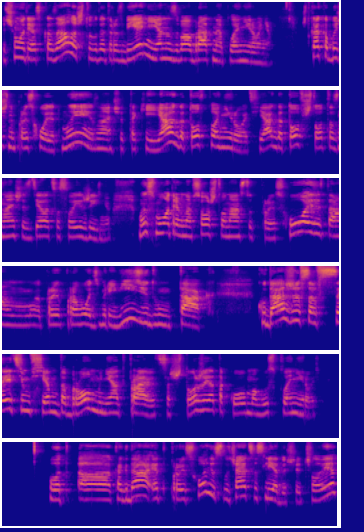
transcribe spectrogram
Почему вот я сказала, что вот это разбиение я называю обратное планирование. Как обычно происходит? Мы, значит, такие, я готов планировать, я готов что-то, значит, сделать со своей жизнью. Мы смотрим на все, что у нас тут происходит, там, проводим ревизию, думаем, так, куда же со, с этим всем добром мне отправиться? Что же я такого могу спланировать? Вот э, когда это происходит, случается следующее. Человек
